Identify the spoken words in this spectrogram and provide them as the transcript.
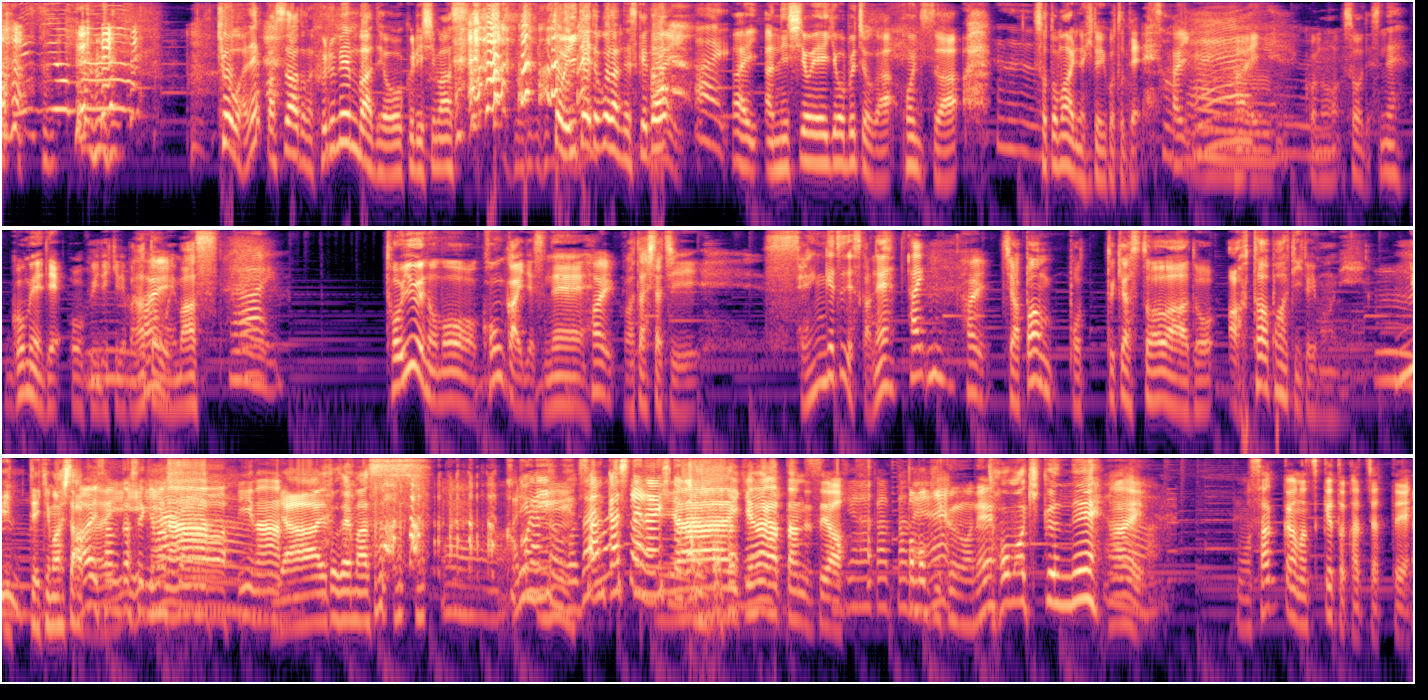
今日はね、パスワードのフルメンバーでお送りします。と言いたいところなんですけど、は、はいい。はい。あ西尾営業部長が本日はうん外回りの日ということで、はいはいこの、そうですね、5名でお送りできればなと思います。はい。というのも、今回ですね、はい。私たち、先月ですかね、はい。うんはい。ジャパンポッドキャストアワードアフターパーティーというものにうん行ってきました。はいい、参加してきましいいなたいいなやー、ありがとうございます。あ ここに参加してないい人がいけなかったんですよい。けなかったね。ともきくんはね。ともきくんね、はいあもうサッカーのチケット買っちゃって、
